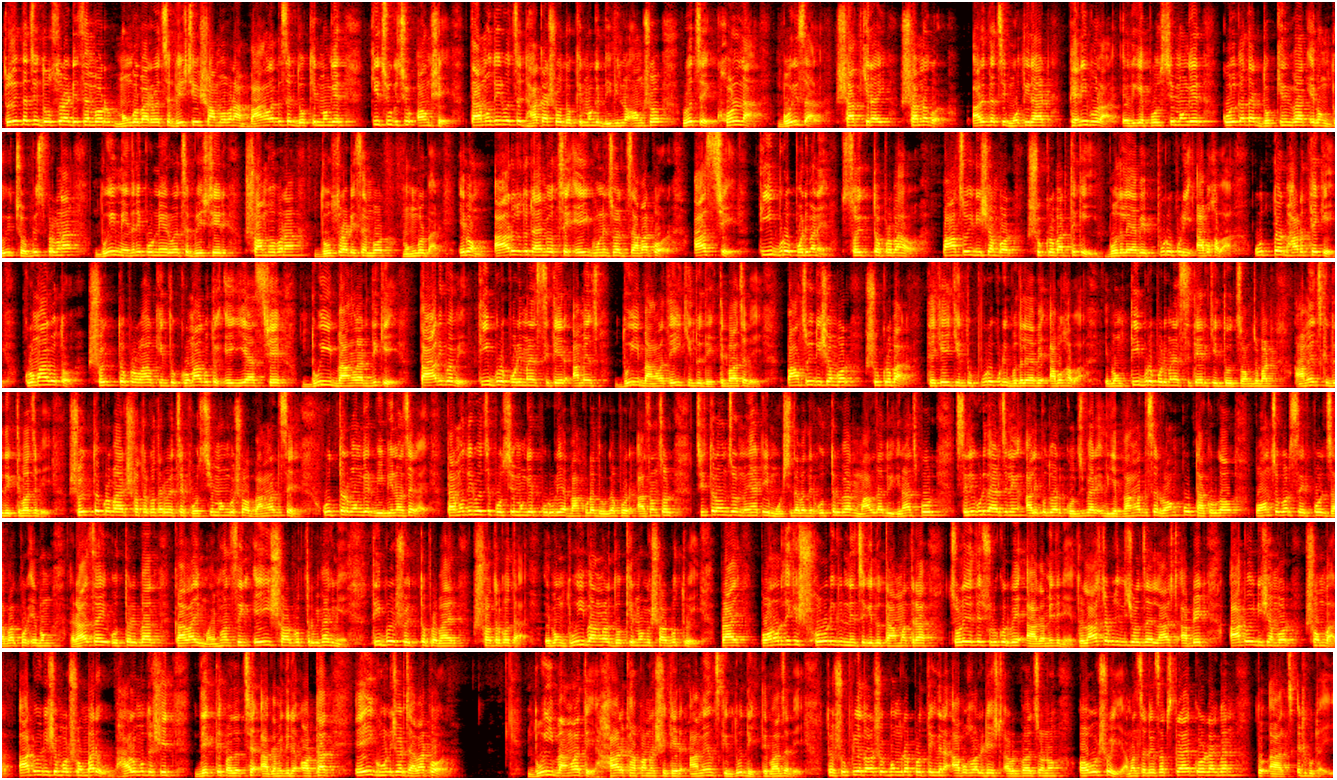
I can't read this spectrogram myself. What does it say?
তো দেখতে পাচ্ছি দোসরা ডিসেম্বর মঙ্গলবার রয়েছে বৃষ্টির সম্ভাবনা বাংলাদেশের দক্ষিণবঙ্গের কিছু কিছু অংশে। তার মধ্যেই রয়েছে ঢাকা সহ দক্ষিণবঙ্গের বিভিন্ন অংশ। রয়েছে খুলনা, বরিশাল, সাতক্ষীরাই শ্যামনগর আর যাচ্ছি মতিরাট ফেনীভোলা, এদিকে পশ্চিমবঙ্গের কলকাতার দক্ষিণ বিভাগ এবং দুই চব্বিশ পরগনা, দুই মেদিনীপুর নিয়ে রয়েছে বৃষ্টির সম্ভাবনা দোসরা ডিসেম্বর মঙ্গলবার। এবং আরও যত টাইমে হচ্ছে এই ঘূর্ণিঝড় যাবার পর, আসছে তীব্র পরিমাণে শৈত্যপ্রবাহ পাঁচই ডিসেম্বর শুক্রবার থেকেই বদলে যাবে পুরোপুরি আবহাওয়া। উত্তর ভারত থেকে ক্রমাগত শৈত্যপ্রবাহ কিন্তু ক্রমাগত এগিয়ে আসছে। দুই বাংলার দিকে তারইভাবে তীব্র পরিমাণে শীতের আমেজ দুই বাংলাতেই কিন্তু দেখতে পাওয়া যাবে। পাঁচই ডিসেম্বর শুক্রবার থেকেই কিন্তু পুরোপুরি বদলে যাবে আবহাওয়া এবং তীব্র পরিমাণে শীতের কিন্তু জমজমাট আমেজ কিন্তু দেখতে পাওয়া যাবে। শৈত্যপ্রবাহের সতর্কতা রয়েছে পশ্চিমবঙ্গ সহ বাংলাদেশের উত্তরবঙ্গের বিভিন্ন জায়গায় তার মধ্যে রয়েছে পশ্চিমবঙ্গের পুরুলিয়া, বাঁকুড়া, দুর্গাপুর, আসানসোল, চিত্তরঞ্জন, নৈহাটি, মুর্শিদাবাদের উত্তর বিভাগ, মালদা, দুই দিনাজপুর, শিলিগুড়ি, দার্জিলিং, আলিপুরদুয়ার, কোচবিহার, এদিকে বাংলাদেশের রংপুর, ঠাকুরগাঁও, পঞ্চগড়, শেরপুর জাবালপুর এবং রাজশাহী উত্তর বিভাগ, কালাই ময়মনসিং এই সর্বত্র বিভাগ নিয়ে তীব্র শৈত্যপ্রবাহের সতর্কতা এবং দুই বাংলার দক্ষিণবঙ্গে সর্বত্রই প্রায় পনেরো থেকে ষোলো ডিগ্রির নিচে কিন্তু তাপমাত্রা চলে যেতে শুরু করবে আগামী দিনে। তো লাস্ট আপডেট যদি চলে যায়। লাস্ট আপডেট আটই ডিসেম্বর সোমবার। আটই ডিসেম্বর সোমবারেও ভালো মতো শীত দেখতে পাওয়া যাচ্ছে আগামী দিনে। অর্থাৎ এই ঘূর্ণিঝড় যাওয়ার পর দুই বাংলাতে হাড় কাঁপানো শীতের আমেজ কিন্তু দেখতে পাওয়া যাবে। তো সুপ্রিয় দর্শক বন্ধুরা, প্রত্যেকদিন আবহাওয়া লেটেস্ট আপডেট পাওয়ার জন্য অবশ্যই আমার চ্যানেল সাবস্ক্রাইব করে রাখবেন। তো আজ এটুকুটাই।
